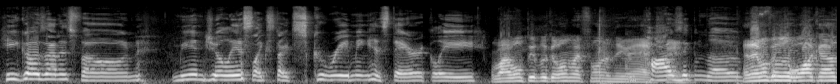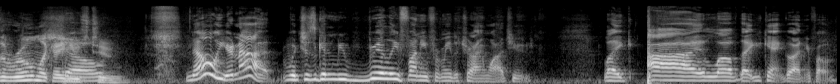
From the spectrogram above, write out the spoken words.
He goes on his phone. Me and Julius like start screaming hysterically, Why won't people go on my phone and the reaction? pausing the. And I won't be able to walk out of the room like I used to. No, you're not. Which is going to be really funny for me to try and watch you. Like, I love that you can't go on your phone.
